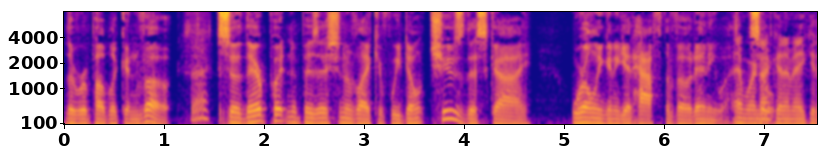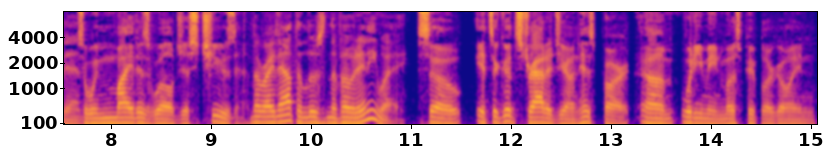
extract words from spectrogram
the Republican vote. Exactly. So they're put in a position of like, if we don't choose this guy, we're only going to get half the vote anyway, And we're So- not going to make it in. So we might as well just choose him. but right now they're losing the vote anyway. So it's a good strategy on his part. Um, what do you mean? Most people are going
